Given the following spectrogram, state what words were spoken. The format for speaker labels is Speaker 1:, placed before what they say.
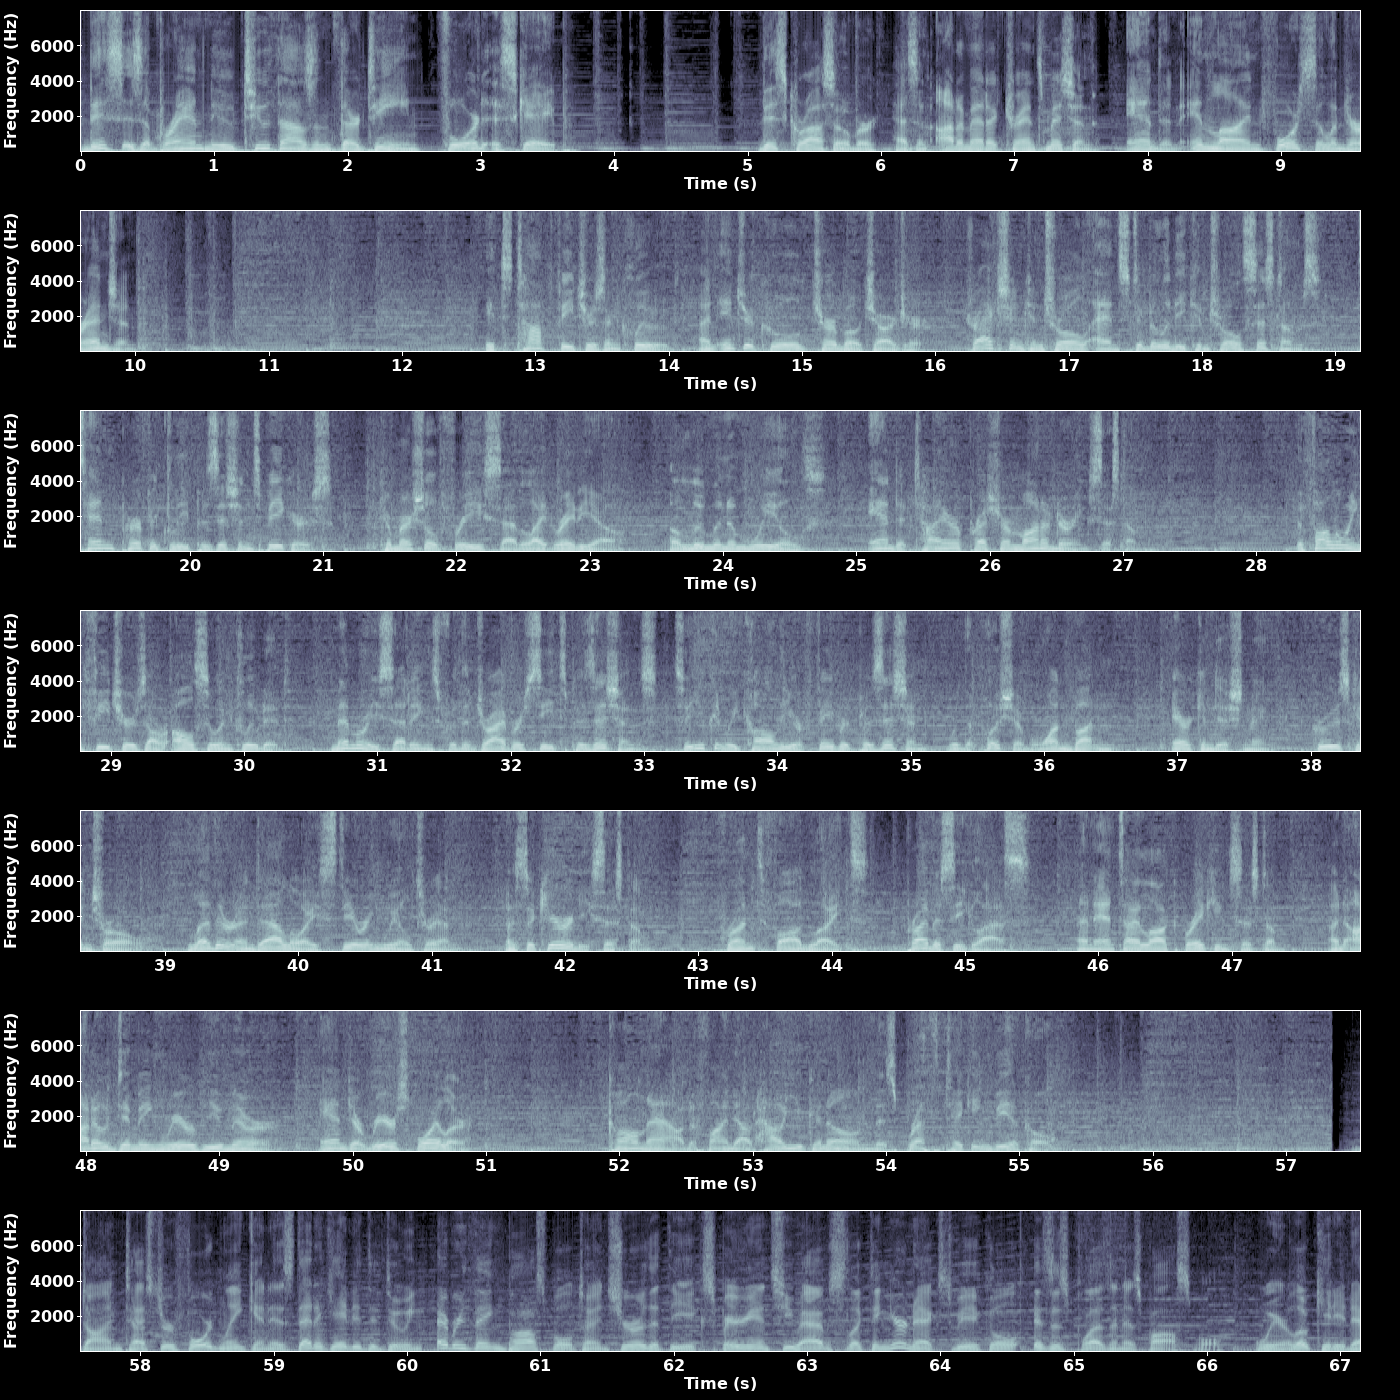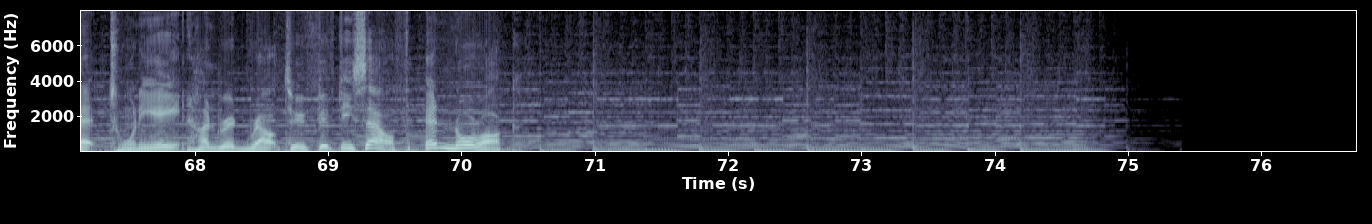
Speaker 1: This is a brand new 2013 Ford Escape. This crossover has an automatic transmission and an inline four-cylinder engine. Its top features include an intercooled turbocharger, traction control and stability control systems, 10 perfectly positioned speakers, commercial-free satellite radio, aluminum wheels, and a tire pressure monitoring system. The following features are also included. Memory settings for the driver's seat's positions so you can recall your favorite position with the push of one button. Air conditioning, cruise control, leather and alloy steering wheel trim, a security system, front fog lights, privacy glass, an anti-lock braking system, an auto-dimming rear view mirror, and a rear spoiler. Call now to find out how you can own this breathtaking vehicle.
Speaker 2: Don Tester Ford Lincoln is dedicated to doing everything possible to ensure that the experience you have selecting your next vehicle is as pleasant as possible. We are located at 2800 Route 250 South in Norwalk.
